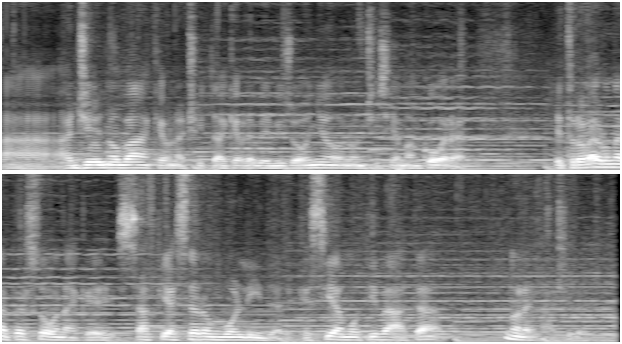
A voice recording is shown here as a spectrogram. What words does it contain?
a Genova, che è una città che avrebbe bisogno, non ci siamo ancora e trovare una persona che sappia essere un buon leader, che sia motivata, non è facile.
